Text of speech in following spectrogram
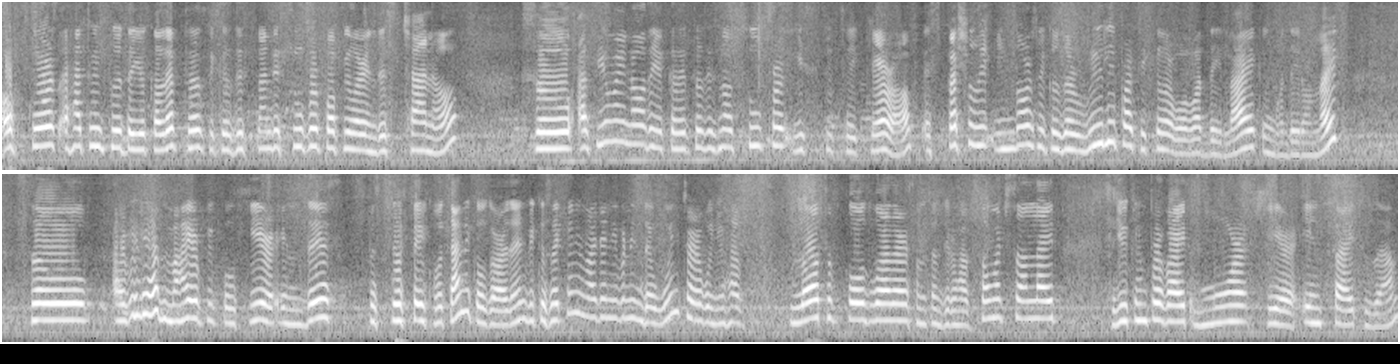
Of course, I had to include the eucalyptus because this plant is super popular in this channel. So as you may know, the eucalyptus is not super easy to take care of, especially indoors because they're really particular about what they like and what they don't like. So I really admire people here in this specific botanical garden because I can imagine even in the winter when you have lots of cold weather, sometimes you don't have so much sunlight, so you can provide more here inside to them.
